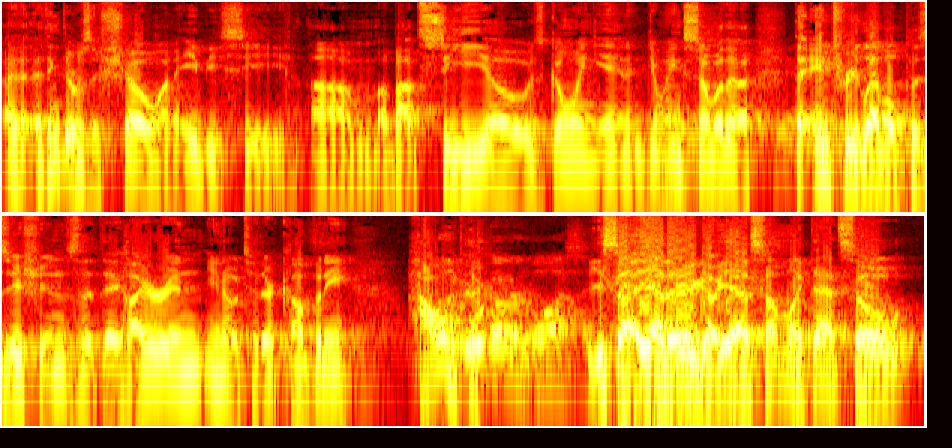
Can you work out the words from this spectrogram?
I, think there was a show on ABC um, about CEOs going in and doing some of the, the entry level positions that they hire in, you know, to their company. How important? boss. Yeah, there you go. Yeah, something like that. So,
